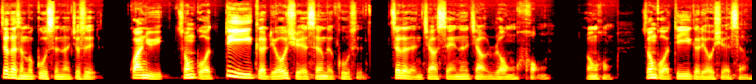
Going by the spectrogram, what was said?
这个什么故事呢？就是关于中国第一个留学生的故事。这个人叫谁呢？叫容閎。容閎，中国第一个留学生。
